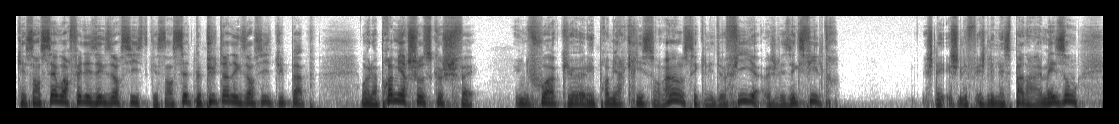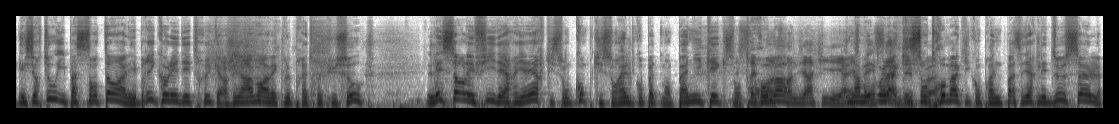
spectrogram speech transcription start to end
qui est censé avoir fait des exorcistes, qui est censé être le putain d'exorciste du pape. Moi, la première chose que je fais, une fois que les premières crises sont là, c'est que les deux filles, je les exfiltre. Je les, je, les, je les laisse pas dans la maison. Et surtout, il passe son temps à les bricoler des trucs. Alors, généralement, avec le prêtre puceau. Laissant les filles derrière qui sont qui sont elles complètement paniquées, qui sont Tu serais pas en trauma. train de dire qu'il est non mais voilà, qui sont traumas, qui comprennent pas. C'est-à-dire que les deux seuls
